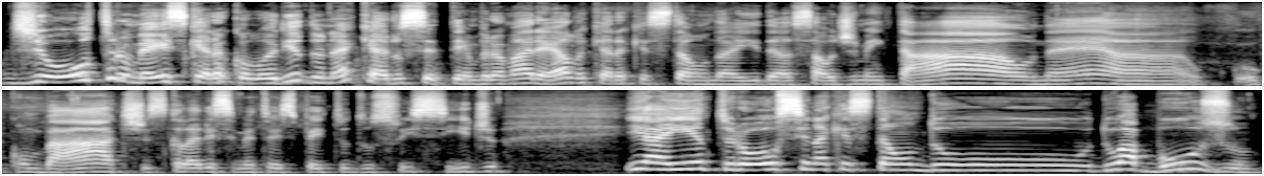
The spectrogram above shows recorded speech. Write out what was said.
de outro mês que era colorido, né? Que era o Setembro Amarelo, que era a questão daí da saúde mental, né? A, o, o combate, o esclarecimento a respeito do suicídio. E aí entrou-se na questão do, do abuso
